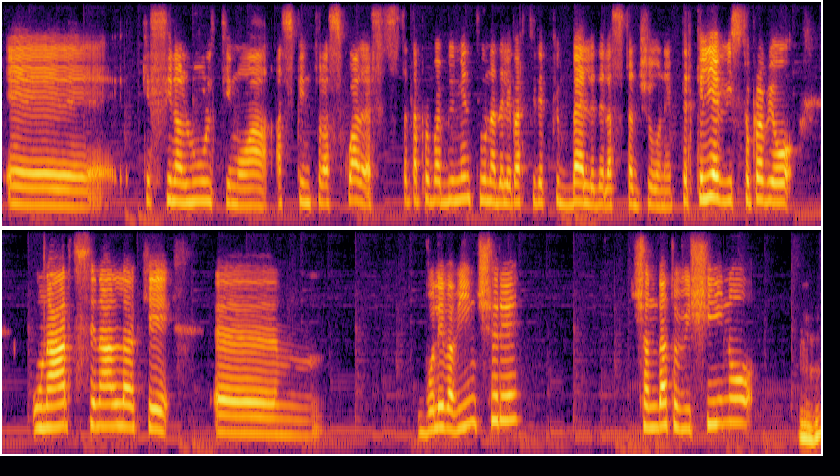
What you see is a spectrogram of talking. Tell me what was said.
eh, che fino all'ultimo ha, ha, spinto la squadra, è stata probabilmente una delle partite più belle della stagione, perché lì hai visto proprio un Arsenal che ehm, voleva vincere, ci è andato vicino mm-hmm.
